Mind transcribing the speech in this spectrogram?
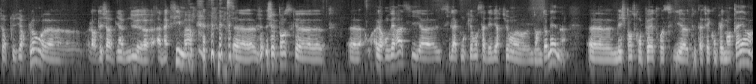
sur plusieurs plans. Euh, alors déjà, bienvenue à Maxime. Hein. je, pense que... alors on verra si, si, la concurrence a des vertus dans le domaine. Euh, mais je pense qu'on peut être aussi euh, tout à fait complémentaire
